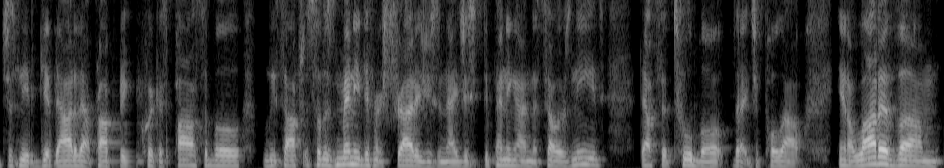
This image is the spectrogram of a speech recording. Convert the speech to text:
just need to get out of that property quick as possible? Lease option. So there's many different strategies, and I just depending on the seller's needs, that's the tool belt that you pull out. And a lot of um,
